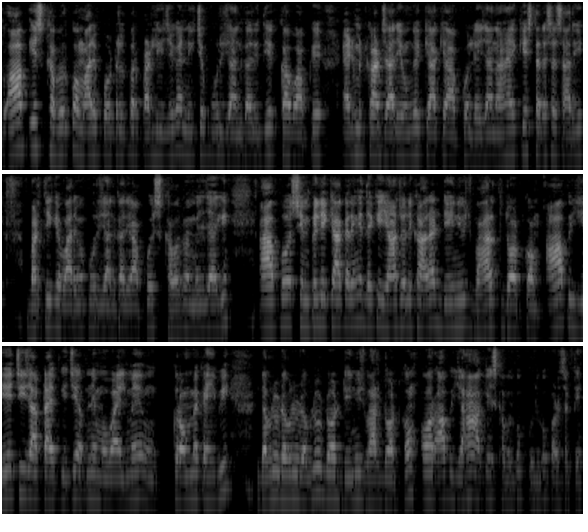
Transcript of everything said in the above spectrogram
तो आप इस खबर को हमारे पोर्टल पर पढ़ लीजिएगा, नीचे पूरी जानकारी दिए कब आपके एडमिट कार्ड जारी होंगे क्या क्या आपको ले जाना है, किस तरह से सारी भर्ती के बारे में पूरी जानकारी आपको इस खबर में मिल जाएगी। आप सिंपली क्या करेंगे? देखिए, यहाँ जो लिखा रहा है D News Bharat dot com आप ये चीज़ आप टाइप कीजिए अपने मोबाइल में क्रोम में कहीं भी W W W dot D News Bharat dot com और आप यहाँ आके इस खबर को, पूरी को पढ़ सकते हैं।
